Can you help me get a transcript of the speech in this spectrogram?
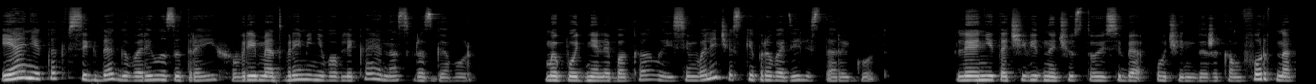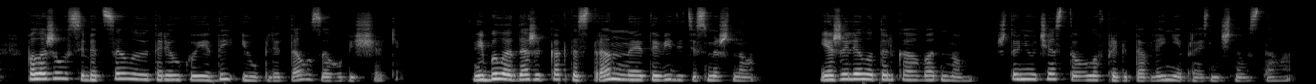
и Аня, как всегда, говорила за троих, время от времени вовлекая нас в разговор. Мы подняли бокалы и символически проводили старый год. Леонид, очевидно, чувствуя себя очень даже комфортно, положил себе целую тарелку еды и уплетал за обе щеки. И было даже как-то странно это видеть и смешно. Я жалела только об одном, что не участвовала в приготовлении праздничного стола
